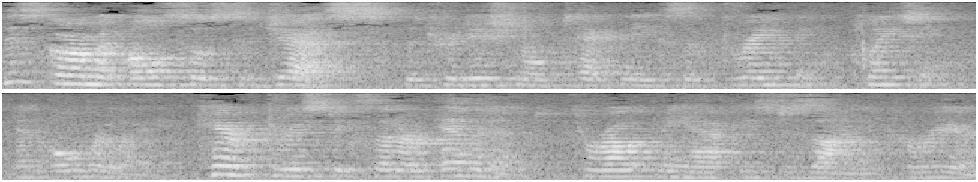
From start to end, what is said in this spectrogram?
This garment also suggests the traditional techniques of draping, pleating, and overlay, characteristics that are evident throughout Miyake's designing career.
